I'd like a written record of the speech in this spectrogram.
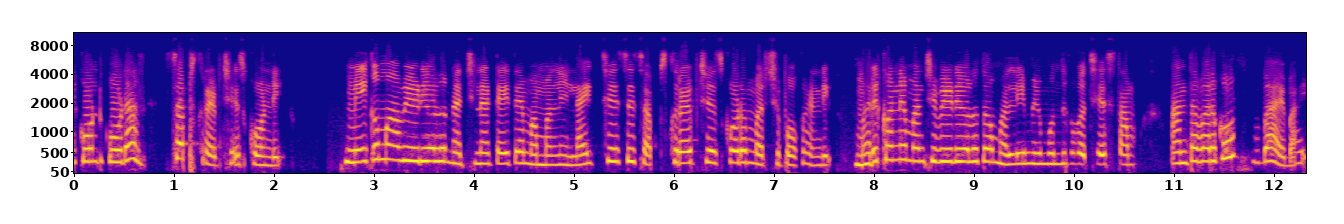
అకౌంట్ కూడా సబ్స్క్రైబ్ చేసుకోండి. మీకు మా వీడియోలు నచ్చినట్టయితే మమ్మల్ని లైక్ చేసి సబ్స్క్రైబ్ చేసుకోవడం మర్చిపోకండి. మరికొన్ని మంచి వీడియోలతో మళ్ళీ మీ ముందుకు వచ్చేస్తాం. అంతవరకు బాయ్ బాయ్.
